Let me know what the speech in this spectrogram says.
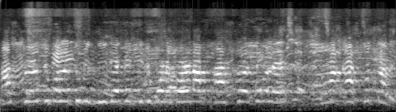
ফার্স্ট হয়েছে বলে তুমি নিজেকে কিছু মনে করো না ফার্স্ট হয়েছে বলে তোমার কাজ করতে হবে।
